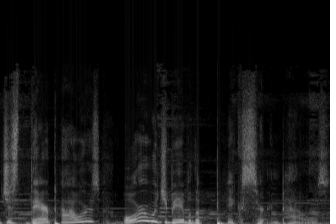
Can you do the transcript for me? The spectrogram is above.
just their powers, or would you be able to pick certain powers?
